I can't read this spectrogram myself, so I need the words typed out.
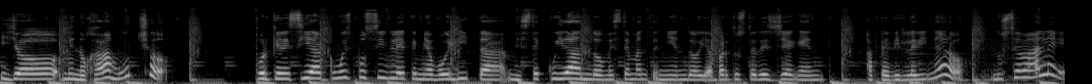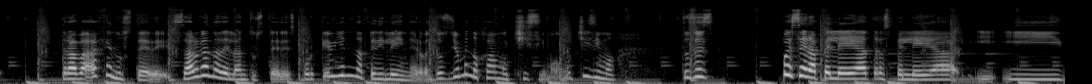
Y yo me enojaba mucho. Porque decía, ¿cómo es posible que mi abuelita me esté cuidando, me esté manteniendo y aparte ustedes lleguen a pedirle dinero? No se vale. Trabajen ustedes, salgan adelante ustedes. ¿Por qué vienen a pedirle dinero? Entonces yo me enojaba muchísimo, muchísimo. Entonces, pues era pelea tras pelea y, y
